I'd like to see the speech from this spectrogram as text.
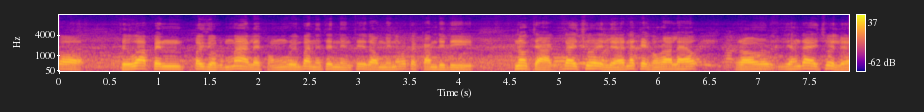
ก็ถือว่าเป็นประโยชน์มากเลยของโรงเรียนบ้านในเทนเนนที่เรามีนวัตกรรมดีๆ นอกจากได้ช่วยเหลือนักเรียนของเราแล้ว เรายังได้ช่วยเหลือ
